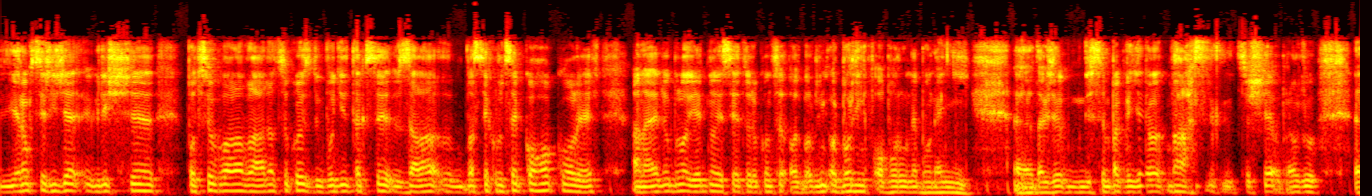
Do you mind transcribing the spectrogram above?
jenom chci říct, že když potřebovala vláda cokoliv zdůvodit, tak si vzala vlastně k ruce kohokoliv a najednou bylo jedno, jestli je to dokonce odborník, odborník v oboru nebo není. E, takže když jsem pak viděl vás, což je opravdu e,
